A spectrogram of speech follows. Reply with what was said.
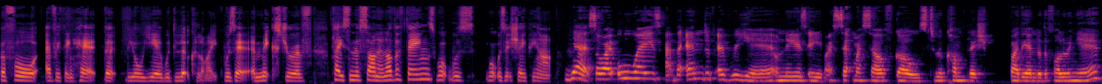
before everything hit that your year would look like? Was it a mixture of Place in the Sun and other things? What was what was it shaping up? Yeah, so I always, at the end of every year on New Year's Eve, I set myself goals to accomplish by the end of the following year.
